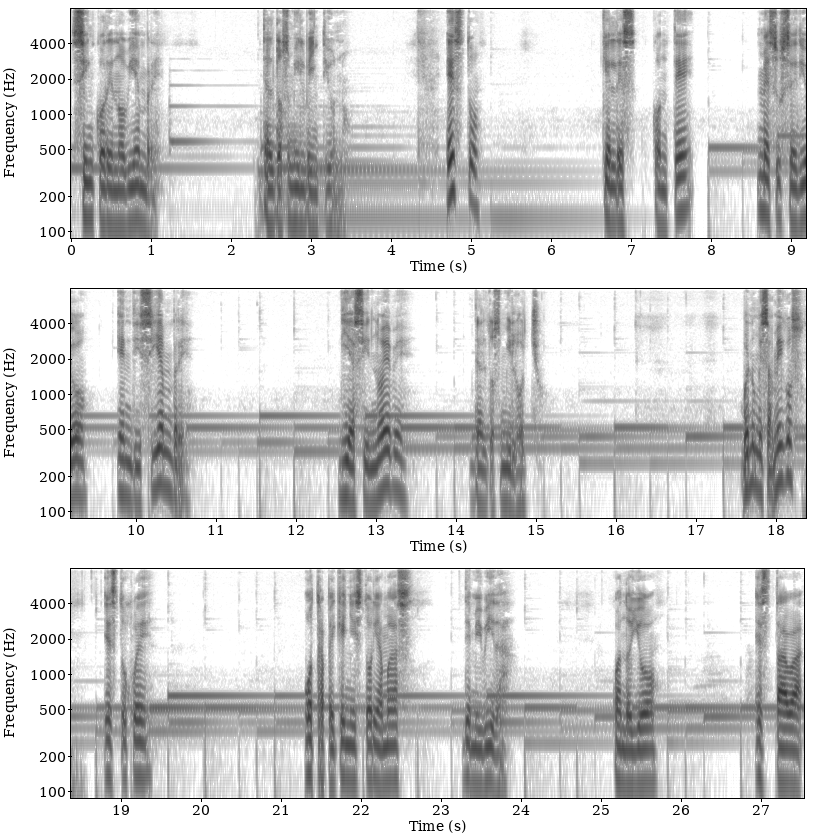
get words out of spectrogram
5 de noviembre del 2021. Esto que les conté me sucedió en diciembre 19 del 2008. Bueno, mis amigos, esto fue otra pequeña historia más de mi vida cuando yo estaba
